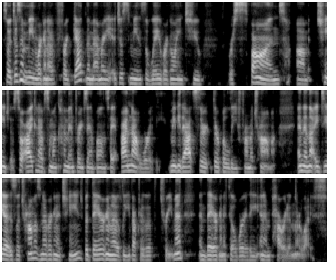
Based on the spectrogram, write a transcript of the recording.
So it doesn't mean we're going to forget the memory. It just means the way we're going to respond um, changes. So I could have someone come in, for example, and say, "I'm not worthy." Maybe that's their their belief from a trauma, and then the idea is the trauma is never going to change, but they are going to leave after the treatment, and they are going to feel worthy and empowered in their life.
